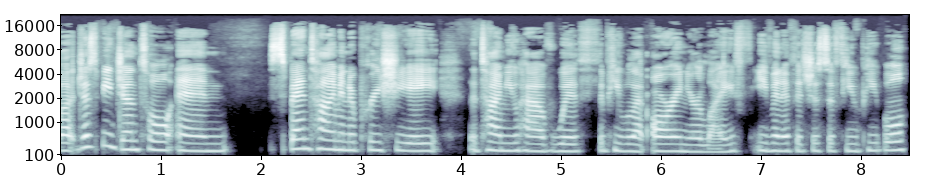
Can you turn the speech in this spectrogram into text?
But just be gentle and spend time and appreciate the time you have with the people that are in your life, even if it's just a few people.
